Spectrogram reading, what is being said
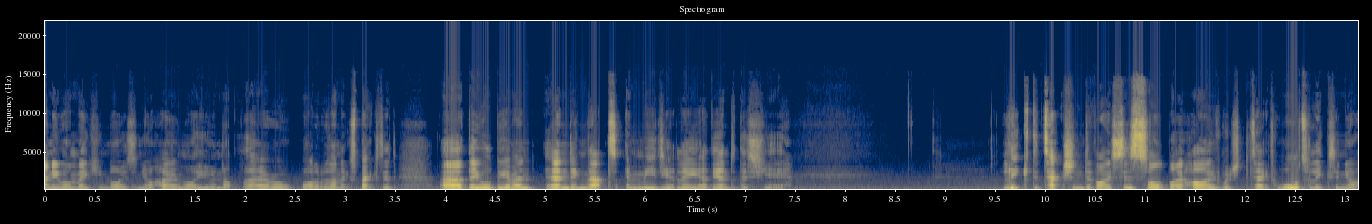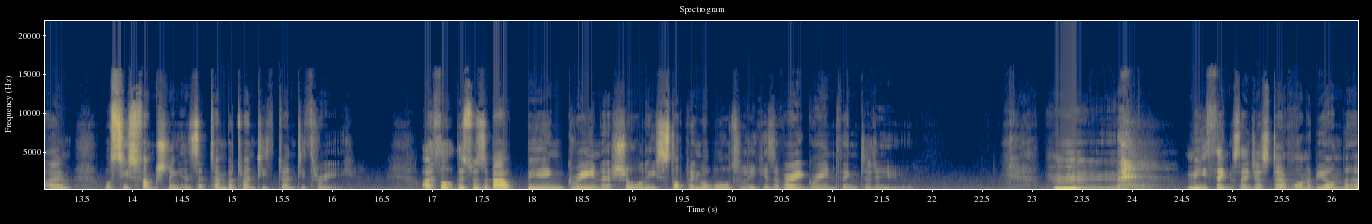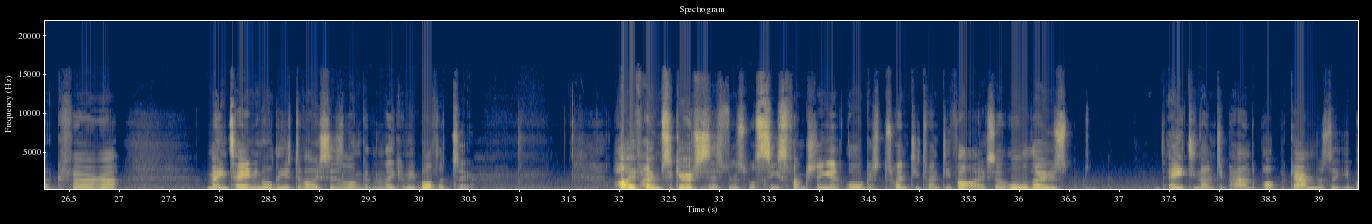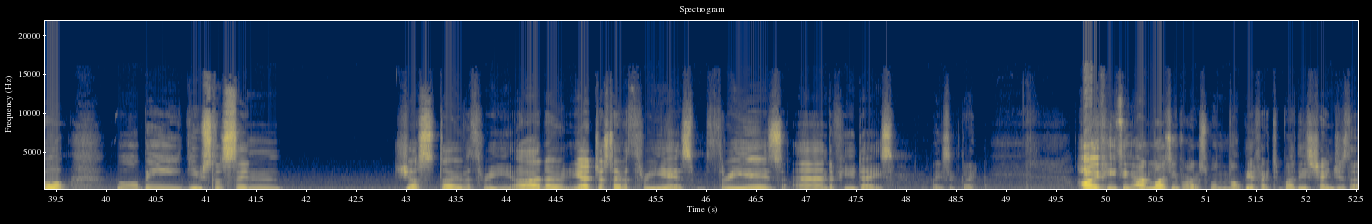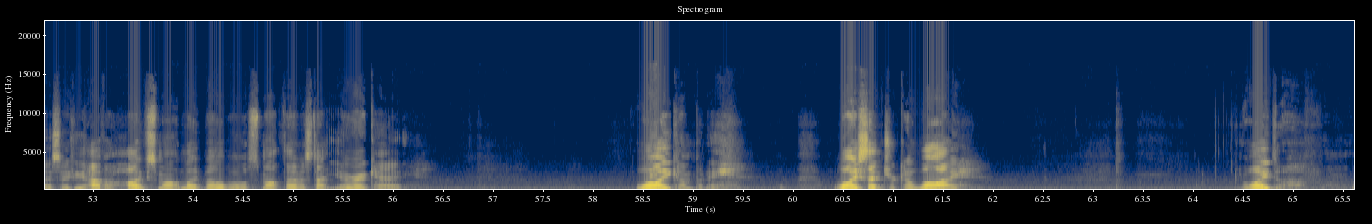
anyone making noise in your home while you were not there or while it was unexpected. Uh, they will be amen- ending that immediately at the end of this year. Leak detection devices sold by Hive, which detect water leaks in your home, will cease functioning in September 2023. I thought this was about being greener. Surely stopping a water leak is a very green thing to do. Hmm. Me thinks they just don't want to be on the hook for uh, maintaining all these devices longer than they can be bothered to. Hive Home security systems will cease functioning in August 2025, so all those 80 90 pound pop cameras that you bought will be useless in just over three uh no yeah just over three years three years and a few days basically Hive heating and lighting products will not be affected by these changes, though. So if you have a Hive smart light bulb or smart thermostat, you're okay. Why, company? Why, Centrica? Why? Why?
